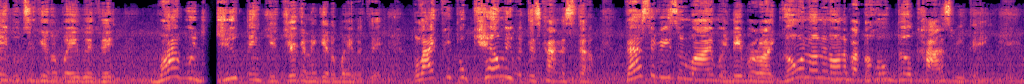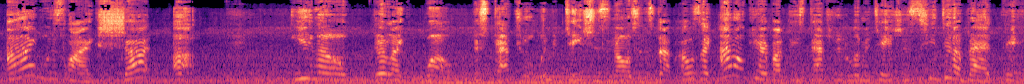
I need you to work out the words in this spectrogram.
able to get away with it, why would you think that you're going to get away with it? Black people kill me with this kind of stuff. That's the reason why when they were like going on and on about the whole Bill Cosby thing, I was like, shut up. You know, they're like, well, the statute of limitations and all this of stuff. I was like, I don't care about these statute of limitations. He did a bad thing,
